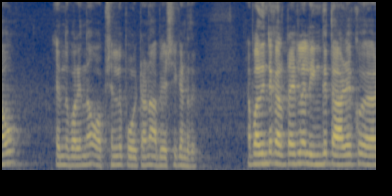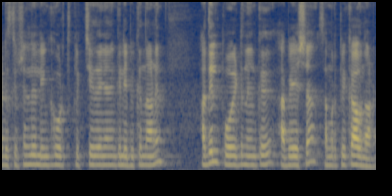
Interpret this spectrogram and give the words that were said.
നൗ എന്ന് പറയുന്ന ഓപ്ഷനിൽ പോയിട്ടാണ് അപേക്ഷിക്കേണ്ടത്. അപ്പോൾ അതിന്റെ കറക്റ്റായിട്ടുള്ള ലിങ്ക് താഴെ ഡിസ്ക്രിപ്ഷനിൽ ലിങ്ക് കൊടുത്ത് ക്ലിക്ക് ചെയ്ത് കഴിഞ്ഞാൽ നിങ്ങൾക്ക് ലഭിക്കുന്നതാണ്. അതിൽ പോയിട്ട് നിങ്ങൾക്ക് അപേക്ഷ സമർപ്പിക്കാവുന്നതാണ്.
